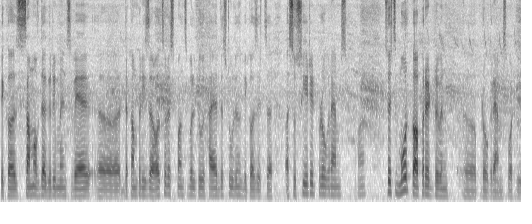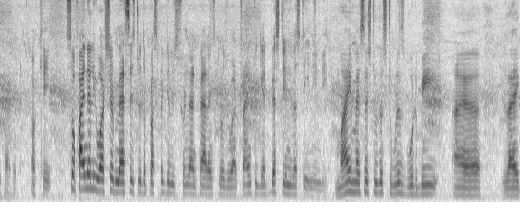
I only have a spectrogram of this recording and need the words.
because some of the agreements where uh, the companies are also responsible to hire the students because it's associated programs. so it's more corporate driven uh, programs what we have it. Okay. So finally, what's your message to the prospective student and parents, those who are trying to get best university in India? My message to the students would be uh, like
